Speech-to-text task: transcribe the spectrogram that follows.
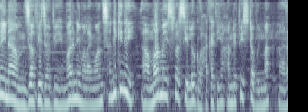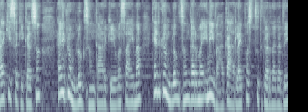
तिम्रै नाम जपी जपी मर्ने मलाई मन छ। निकै नै मर्मस्पर्शी लोक भएका थियौँ। हामीले पृष्ठभूमिमा राखिसकेका छौँ। कार्यक्रम लोकझङ्कारको व्यवसायमा कार्यक्रम लोकझङ्कारमा यिनै भाकाहरूलाई प्रस्तुत गर्दा गर्दै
